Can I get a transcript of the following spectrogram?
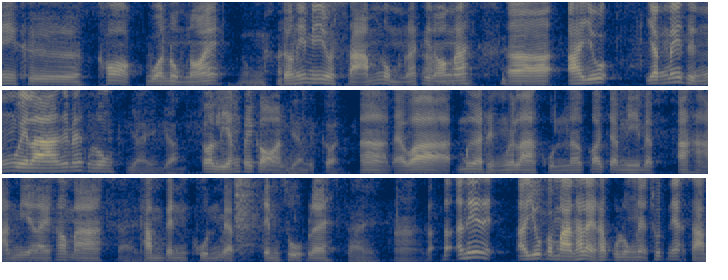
นี่คือคอกวัวหนุ่มน้อยหนุ่มตรงนี้มีอยู่3หนุ่มนะพี่น้องนะสามหนุ่เอ่ออายุ ยังไม่ถึงเวลาใช่ไหมคุณลุงใหญ่ยังก็เลี้ยงไปก่อนเลี้ยงไปก่อนอ่าแต่ว่าเมื่อถึงเวลาขุนแล้วก็จะมีแบบอาหารมีอะไรเข้ามาใช่ทำเป็นขุนแบบเต็มสูบเลยใช่อ่าแต่อันนี้อายุประมาณเท่าไหร่ครับคุณลุงเนี่ยชุดเนี้ยสาม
